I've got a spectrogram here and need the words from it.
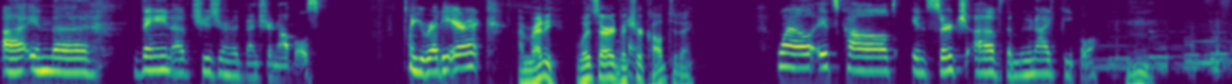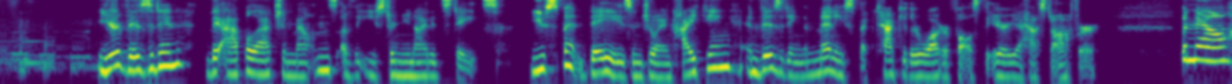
uh, in the vein of Choose Your Own Adventure novels. Are you ready, Eric? I'm ready. What's our adventure called today? Well, it's called In Search of the Moon Eyed People. Mm. You're visiting the Appalachian Mountains of the eastern United States. You spent days enjoying hiking and visiting the many spectacular waterfalls the area has to offer. But now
